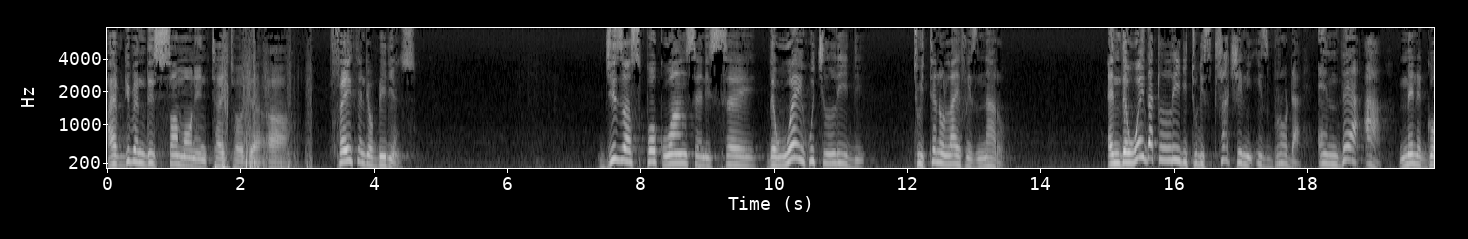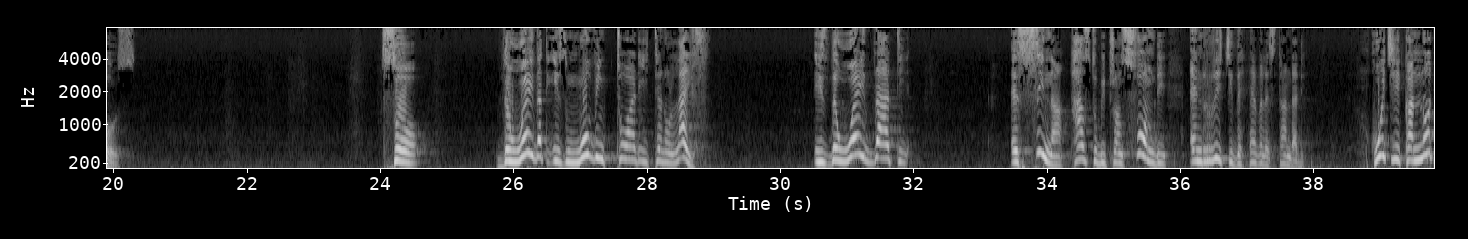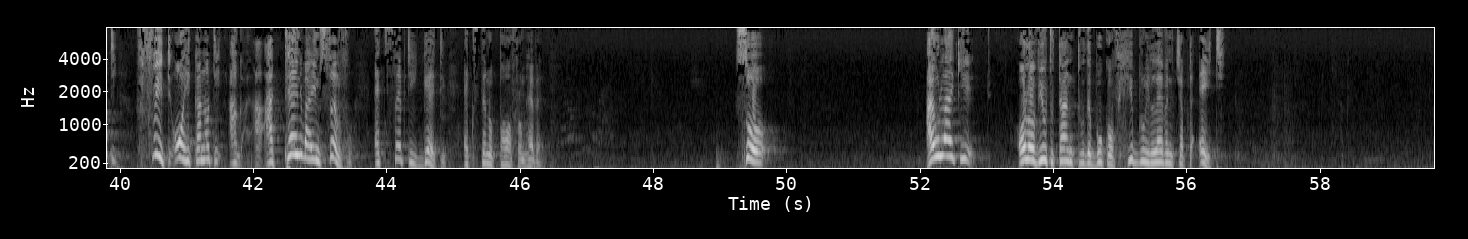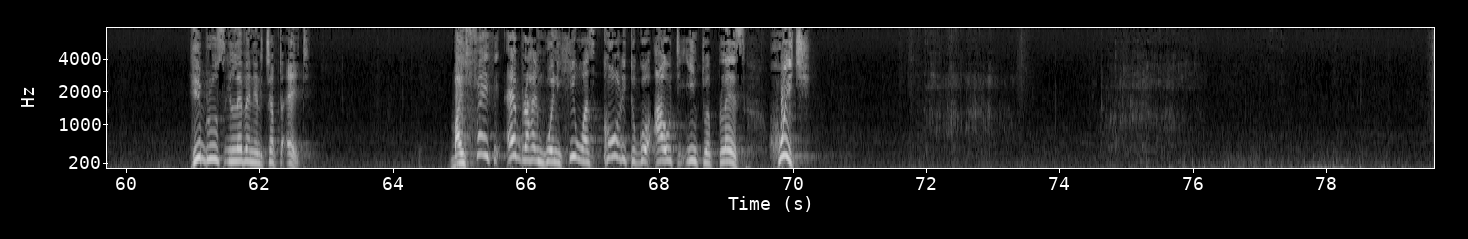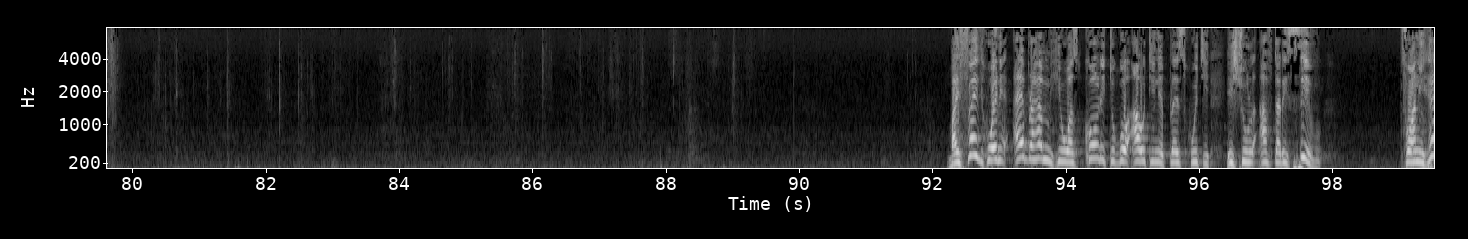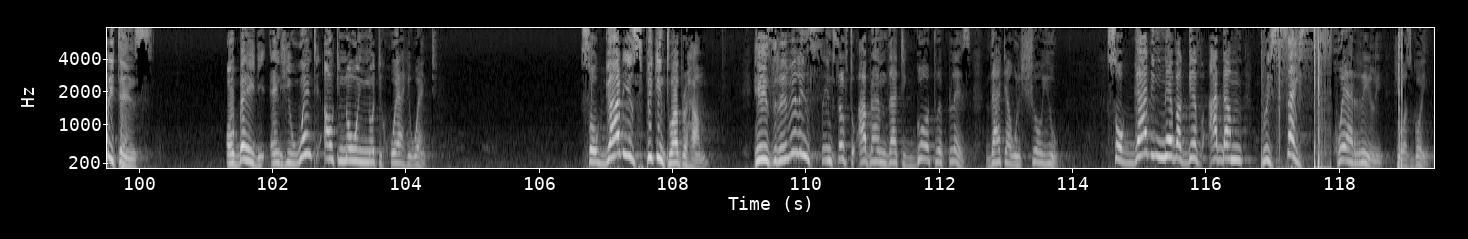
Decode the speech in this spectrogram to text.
I have given this sermon entitled uh, Faith and Obedience. Jesus spoke once and he said, The way which lead to eternal life is narrow. And the way that lead to destruction is broader. And there are many goals. So, the way that is moving toward eternal life is the way that a sinner has to be transformed and reach the heavenly standard, which he cannot fit or he cannot attain by himself except he get external power from heaven. So, I would like all of you to turn to the book of Hebrew 11 chapter 8. Hebrews 11 and chapter 8. By faith, Abraham, when he was called to go out into a place which By faith, when Abraham, he was called to go out in a place which he should after receive for an inheritance, obeyed, and he went out knowing not where he went. So God is speaking to Abraham. He is revealing himself to Abraham that go to a place that I will show you. So God never gave Adam precise where really he was going.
